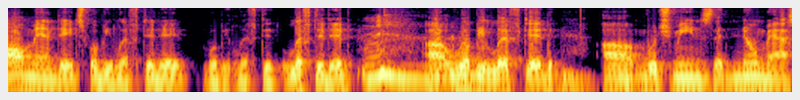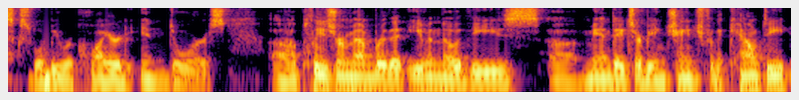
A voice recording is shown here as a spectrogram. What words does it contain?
all mandates will be lifted, it will be lifted, lifted, uh, will be lifted, uh, which means that no masks will be required indoors. Uh, please remember that even though these uh, mandates are being changed for the county,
